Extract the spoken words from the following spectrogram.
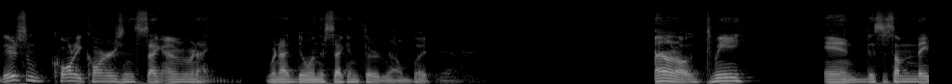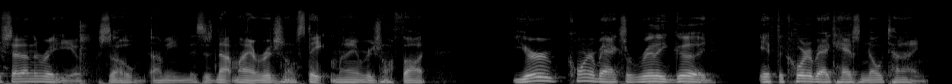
there's some quality corners in second. I mean, we're not we're not doing the second, third round, but I don't know. To me, and this is something they've said on the radio. So I mean, this is not my original state, my original thought. Your cornerbacks are really good if the quarterback has no time.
